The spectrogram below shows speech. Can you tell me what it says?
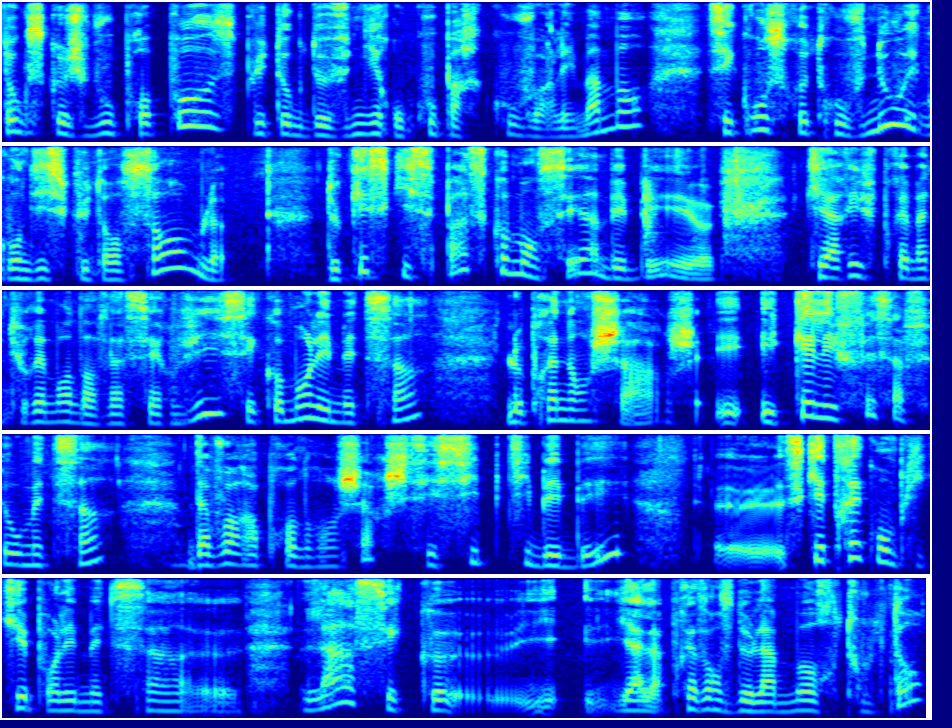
Donc ce que je vous propose, plutôt que de venir au coup par coup voir les mamans, c'est qu'on se retrouve nous et qu'on discute ensemble de qu'est-ce qui se passe, comment c'est un bébé euh, qui arrive prématurément dans un service et comment les médecins le prennent en charge et, quel effet ça fait aux médecins d'avoir à prendre en charge ces six petits bébés. Euh, ce qui est très compliqué pour les médecins euh, là, c'est qu'il y a la présence de la mort tout le temps.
